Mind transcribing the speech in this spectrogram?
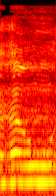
أو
